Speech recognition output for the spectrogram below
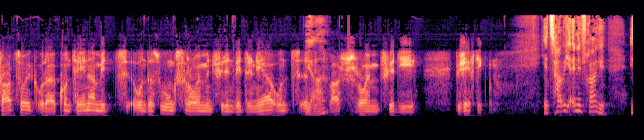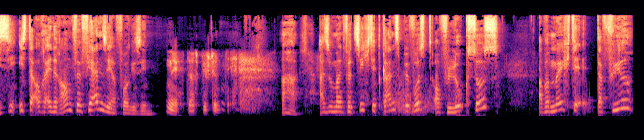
Fahrzeug oder Container mit Untersuchungsräumen für den Veterinär und äh, Ja. mit Waschräumen für die Beschäftigten. Jetzt habe ich eine Frage. Ist, ist da auch ein Raum für Fernseher vorgesehen? Nee, das bestimmt nicht. Aha, also man verzichtet ganz bewusst auf Luxus, aber möchte dafür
